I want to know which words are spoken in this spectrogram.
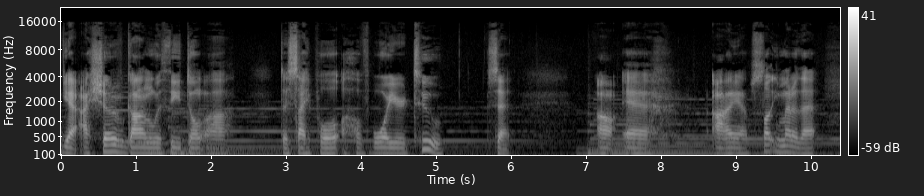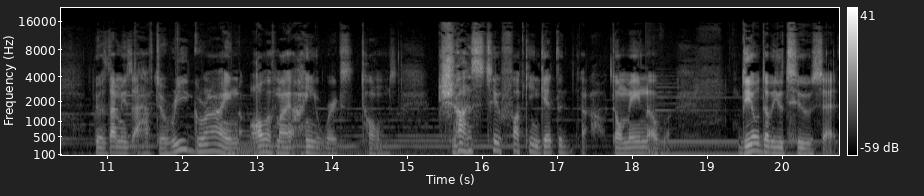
yeah, I should have gone with the don't uh, Disciple of Warrior Two set. Uh, and I am slightly mad at that because that means I have to regrind all of my Ironworks tomes just to fucking get the uh, domain of DOW2 set.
